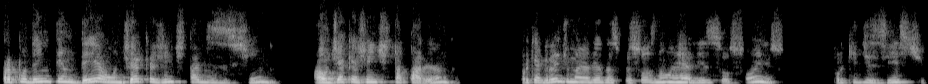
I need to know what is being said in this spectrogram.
para poder entender aonde é que a gente está desistindo, aonde é que a gente está parando. Porque a grande maioria das pessoas não realiza seus sonhos porque desiste,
